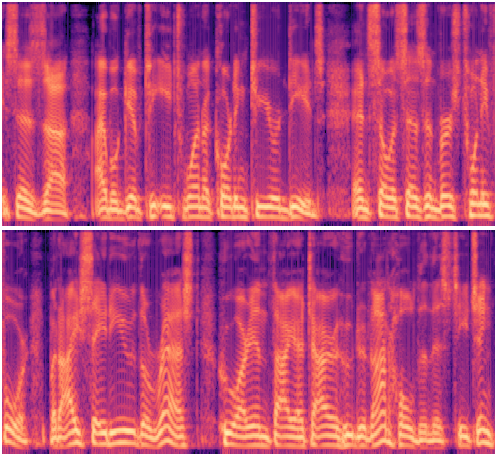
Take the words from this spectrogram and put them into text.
it says, uh, I will give to each one according to your deeds. And so it says in verse 24, But I say to you, the rest who are in Thyatira, who do not hold to this teaching,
